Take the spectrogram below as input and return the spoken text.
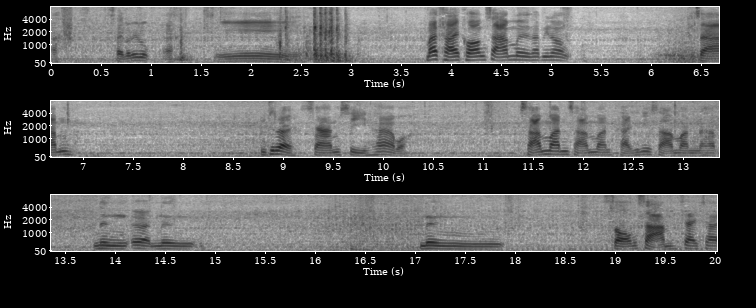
อะใส่รถได้ลูกอะนี่มาขายของสามมือครับพี่น้องสามมันที่เท่าไหร่สามสี่ห้าบ่สามวันสามวันขายที่นี่สามวันนะครับหนึ่งเออหนึ่งหนึ่ง สองสามใช่ใช่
